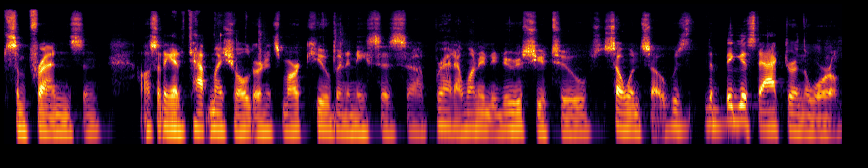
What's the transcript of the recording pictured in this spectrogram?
some friends, and all of a sudden I get a tap on my shoulder, and it's Mark Cuban, and he says, uh, Brett, I want to introduce you to so and so, who's the biggest actor in the world.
